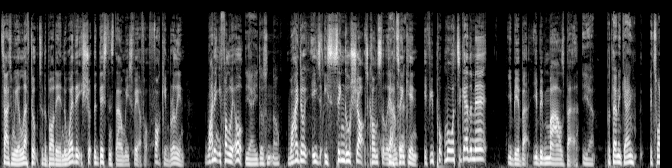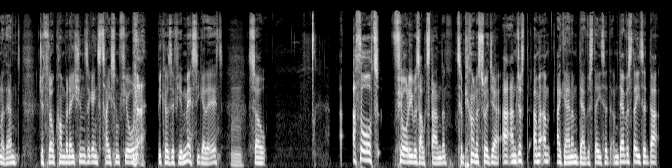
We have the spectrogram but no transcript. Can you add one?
Tyson with a left hook to the body, and the way that he shut the distance down with his feet, I thought fucking brilliant. Why didn't you follow it up? Yeah, he doesn't know. Why don't he's, he's single shots constantly? That's I'm it. thinking if you put more together, mate, you'd be a bet, you'd be miles better. Yeah, but then again, it's one of them. Do you throw combinations against Tyson Fury? because if you miss, you get a hit. Hmm. So I- I thought Fury was outstanding. To be honest with you, I, I'm just, I'm, I'm again, I'm devastated. I'm devastated that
